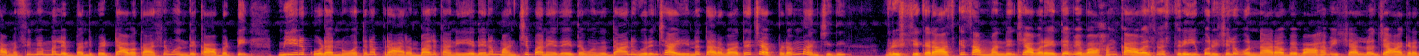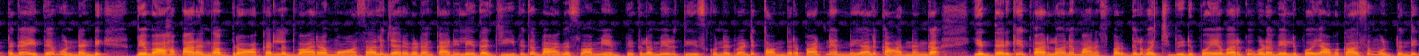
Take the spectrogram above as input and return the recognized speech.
సమస్య మిమ్మల్ని ఇబ్బంది పెట్టే అవకాశం ఉంది. కాబట్టి మీరు కూడా నూతన ప్రారంభాలు కానీ ఏదైనా మంచి పని ఏదైతే ఉందో దాని గురించి అయిన తర్వాతే చెప్పడం మంచిది. వృశ్చిక రాశికి సంబంధించి ఎవరైతే వివాహం కావాల్సిన స్త్రీ పురుషులు ఉన్నారో వివాహ విషయాల్లో జాగ్రత్తగా అయితే ఉండండి. వివాహ పరంగా బ్రోకర్ల ద్వారా మోసాలు జరగడం కానీ లేదా జీవిత భాగస్వామి ఎంపికలో మీరు తీసుకున్నటువంటి తొందరపాటు నిర్ణయాల కారణంగా ఇద్దరికీ త్వరలోనే మనస్పర్ధలు వచ్చి విడిపోయే వరకు కూడా వెళ్ళిపోయే అవకాశం ఉంటుంది.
